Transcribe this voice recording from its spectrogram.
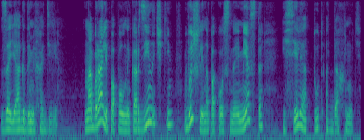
за ягодами ходили. Набрали по полной корзиночке, вышли на покосное место и сели оттуда отдохнуть.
